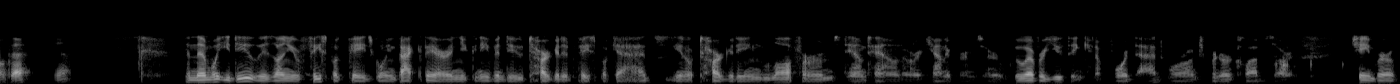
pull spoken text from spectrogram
Okay. Yeah. And then what you do is on your Facebook page, going back there, and you can even do targeted Facebook ads, you know, targeting law firms downtown or accounting firms or whoever you think can afford that, or entrepreneur clubs or chamber of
